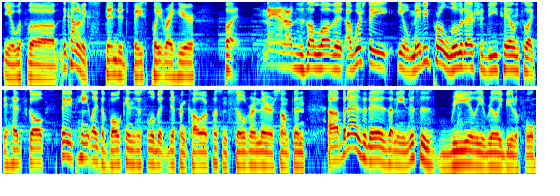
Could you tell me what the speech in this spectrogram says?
you know, with the, the kind of extended faceplate right here. But man, I just I love it. I wish they, you know, maybe put a little bit extra detail into like the head sculpt. Maybe paint like the Vulcans just a little bit different color. Put some silver in there or something. Uh, but as it is, I mean, this is really, really beautiful.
